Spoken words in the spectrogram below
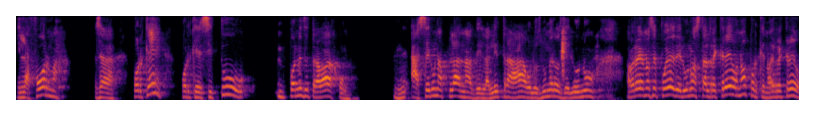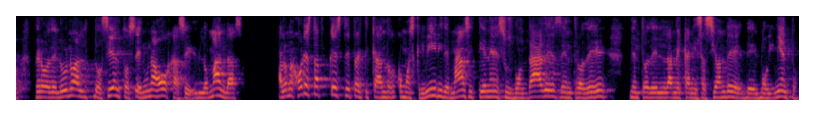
en la forma. O sea, ¿por qué? Porque si tú pones de trabajo eh, hacer una plana de la letra A o los números del 1, ahora ya no se puede del 1 hasta el recreo, ¿no? Porque no hay recreo, pero del 1 al 200 en una hoja, si lo mandas, a lo mejor está este, practicando cómo escribir y demás y tiene sus bondades dentro de, dentro de la mecanización del movimiento,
